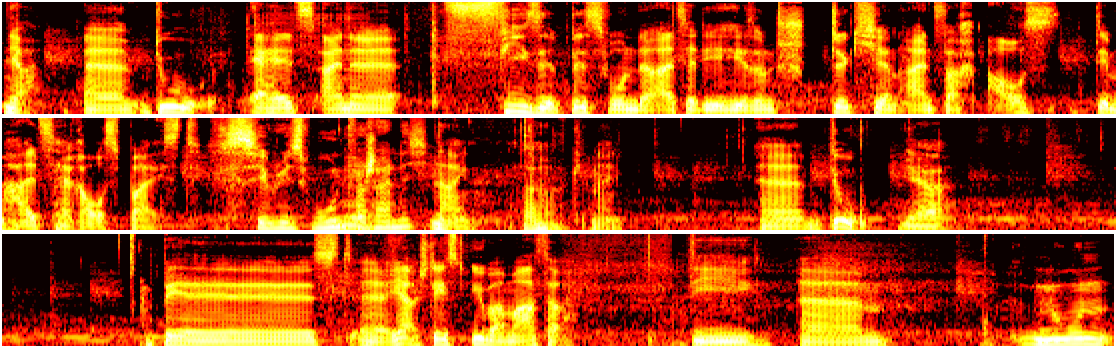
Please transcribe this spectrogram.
Ja, äh, du erhältst eine fiese Bisswunde, als er dir hier so ein Stückchen einfach aus dem Hals herausbeißt. Serious Wound wahrscheinlich? Nein, Ah, okay. nein. Ähm, du Ja. Bist, äh, ja, stehst über Martha, die ähm, nun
